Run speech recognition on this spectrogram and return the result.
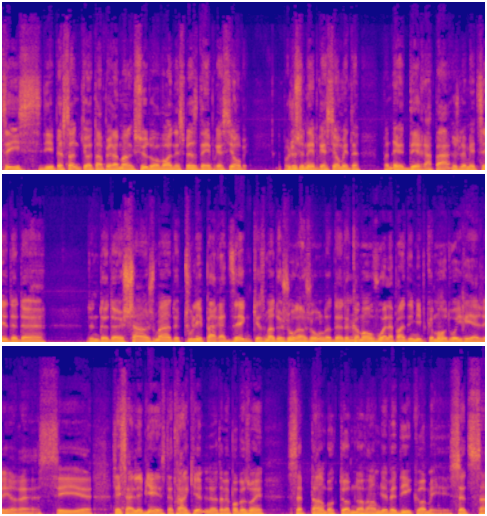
sais, si des personnes qui ont un tempérament anxieux doivent avoir une espèce d'impression, ben, pas juste une impression, mais pas d'un dérapage, sais, de- d'un, d'un changement de tous les paradigmes quasiment de jour en jour là, de, de comment on voit la pandémie puis comment on doit y réagir euh, c'est euh, tu sais ça allait bien c'était tranquille là t'avais pas besoin septembre octobre novembre il y avait des cas mais 700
